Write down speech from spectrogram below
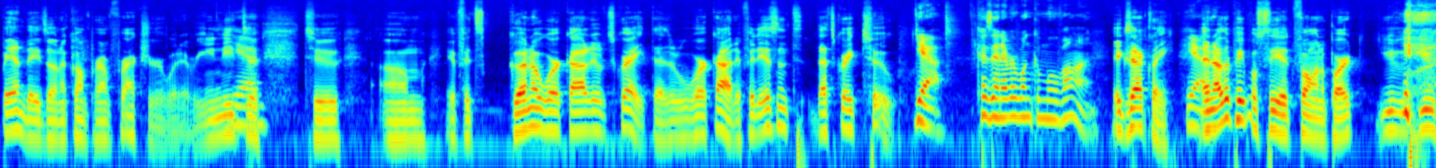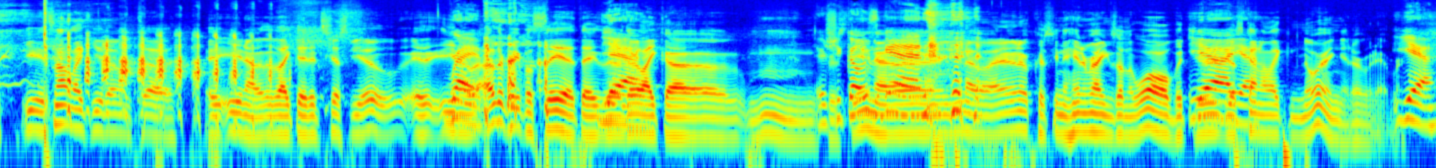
band-aids on a compound fracture or whatever you need Yeah. to to um, if it's going to work out it's great that it'll work out if it isn't that's great too Yeah. Because then everyone can move on. Exactly. Yeah. And other people see it falling apart. You, you, you it's not like you don't, uh, you know, like that. It's just you. Uh, you Right. Know, other people see it. They, they're, Yeah. they're like, uh, hmm, There she goes again. you know, I don't know, Krystyna, handwriting's on the wall, but you're Yeah, just yeah. kind of like ignoring it or whatever. Yeah.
